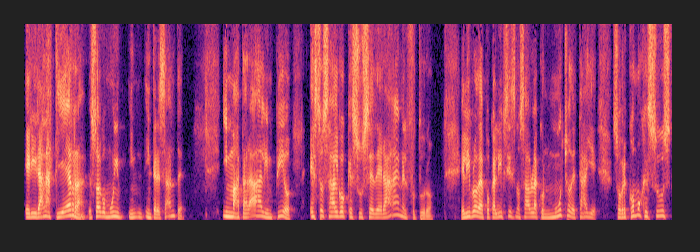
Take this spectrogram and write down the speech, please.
herirá la tierra. Eso es algo muy interesante. Y matará al impío. Esto es algo que sucederá en el futuro. El libro de Apocalipsis nos habla con mucho detalle sobre cómo Jesús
